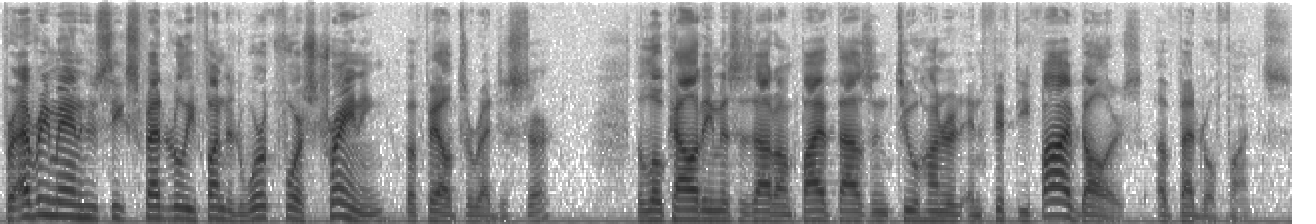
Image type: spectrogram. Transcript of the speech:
For every man who seeks federally funded workforce training but failed to register, the locality misses out on $5,255 of federal funds.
